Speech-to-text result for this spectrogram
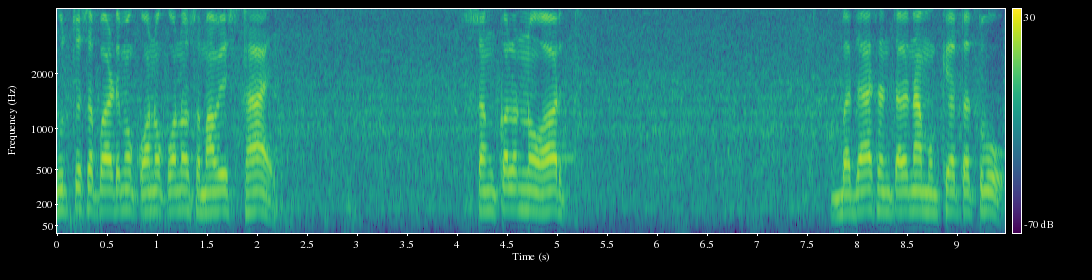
ઉચ્ચ સપાટીમાં કોનો કોનો સમાવેશ થાય? સંકલનનો અર્થ. બધા સંચાલનના મુખ્ય તત્વો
